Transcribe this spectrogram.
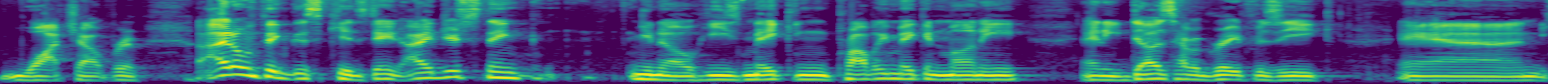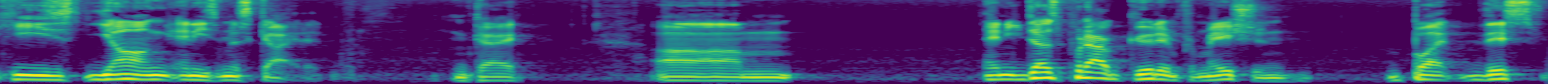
Watch out for him. I don't think this kid's dangerous. I just think you know he's making probably making money and he does have a great physique and he's young and he's misguided. Okay, um, and he does put out good information, but this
